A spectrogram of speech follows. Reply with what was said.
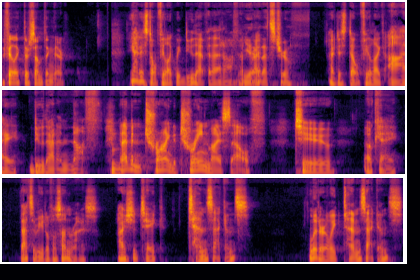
I feel like there's something there. Yeah. I just don't feel like we do that for that often. Yeah, right. that's true. I just don't feel like I do that enough. Hmm. And I've been trying to train myself to, okay, that's a beautiful sunrise. I should take 10 seconds, literally 10 seconds,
